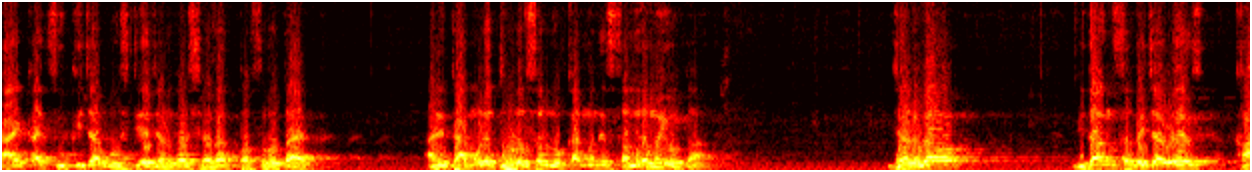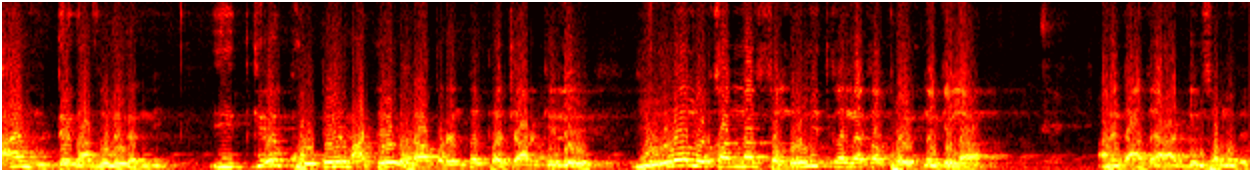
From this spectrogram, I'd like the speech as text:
काय काय चुकीच्या गोष्टी या जळगाव शहरात पसरवत आहेत आणि त्यामुळे थोडस लोकांमध्ये संभ्रमही होता. जळगाव विधानसभेच्या वेळेस काय मुद्दे गाजवले त्यांनी? इतके खोटे नाटे घरापर्यंत प्रचार केले. एवढ्या लोकांना संभ्रमित करण्याचा प्रयत्न केला. आणि आता आठ दिवसामध्ये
